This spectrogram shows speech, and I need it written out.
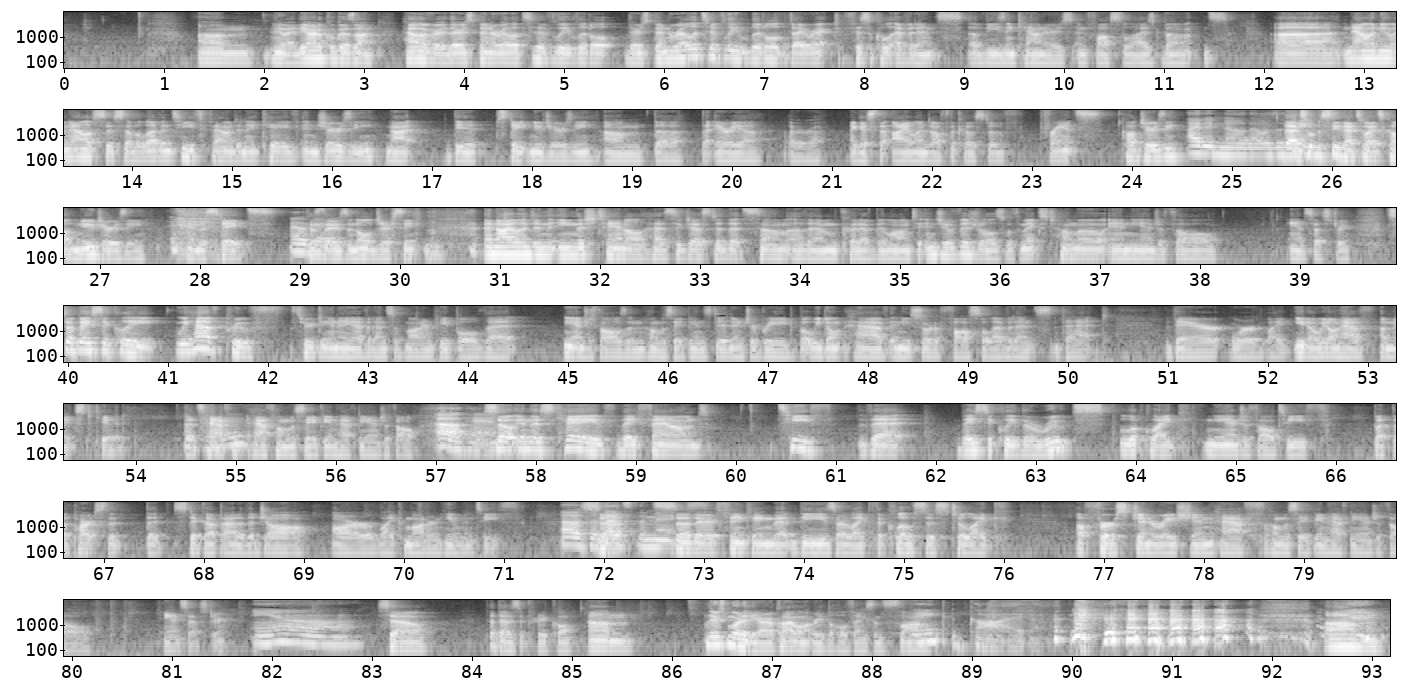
um, anyway, the article goes on. However, there's been a relatively little there's been relatively little direct physical evidence of these encounters in fossilized bones. Uh, now, a new analysis of 11 teeth found in a cave in Jersey, not the state New Jersey, um, the the area or uh, I guess the island off the coast of France called Jersey. I didn't know that was a That's thing. what, see, that's why it's called New Jersey in the states because Okay. there's an old Jersey. An island in the English Channel has suggested that some of them could have belonged to individuals with mixed Homo and Neanderthal ancestry. So basically, we have proof through DNA evidence of modern people that Neanderthals and Homo sapiens did interbreed, but we don't have any sort of fossil evidence that there were like you know we don't have a mixed kid that's Okay. half half Homo sapien, half Neanderthal. oh, okay. So in this cave, they found teeth that basically the roots look like Neanderthal teeth, but the parts that that stick up out of the jaw are like modern human teeth. oh, so, that's the mix. So they're thinking that these are like the closest to like a first generation half Homo sapien, half Neanderthal ancestor. Yeah. So thought that was pretty cool. Um, there's more to the article. I won't read the whole thing since it's long. Thank God.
